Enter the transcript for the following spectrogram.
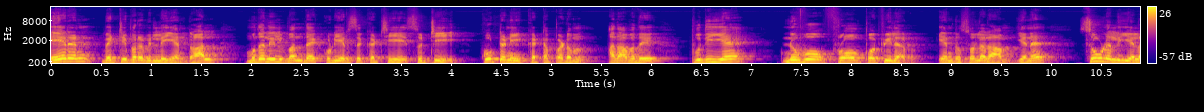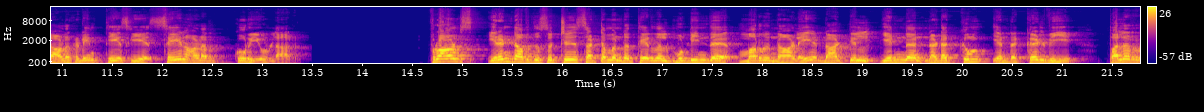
ஏரன் வெற்றி பெறவில்லை என்றால் முதலில் வந்த குடியரசுக் கட்சியை சுற்றி கூட்டணி கட்டப்படும். அதாவது புதிய நுவோ ஃப்ரோம் பொப்புலர் என்று சொல்லலாம் என சூழலியலாளர்களின் தேசிய செயலாளர் கூறியுள்ளார். பிரான்ஸ் இரண்டாவது சுற்று சட்டமன்ற தேர்தல் முடிந்த மறுநாளே நாட்டில் என்ன நடக்கும் என்ற கேள்வி பலர்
